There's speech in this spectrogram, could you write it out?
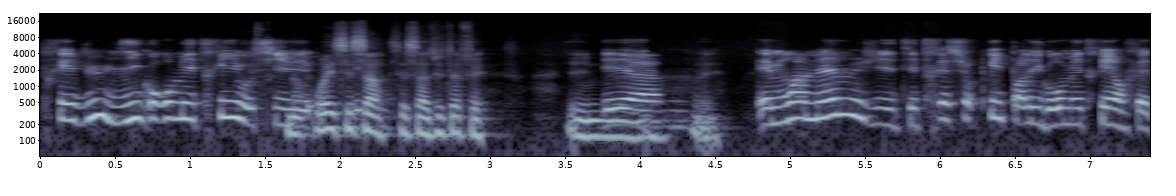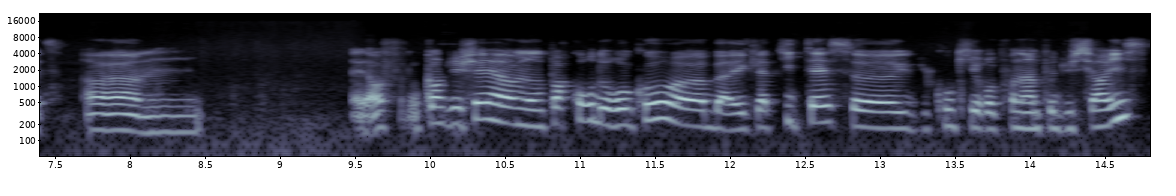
prévu une hygrométrie aussi. oui, c'est ça, c'est ça, tout à fait. Et, euh, et moi-même, j'ai été très surpris par l'hygrométrie en fait. Euh, quand j'ai fait euh, mon parcours de Rocco bah, avec la petite Tess du coup qui reprenait un peu du service,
